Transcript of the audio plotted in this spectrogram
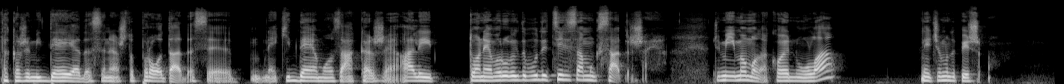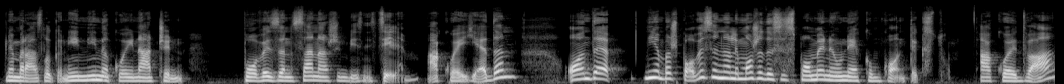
da kažem ideja da se nešto proda, da se neki demo zakaže, ali to ne mora uvek da bude cilj samog sadržaja. Znači mi imamo na koje nula, nećemo da pišemo. Nema razloga, ni, ni na koji način povezan sa našim biznis ciljem. Ako je jedan, onda nije baš povezan, ali može da se spomene u nekom kontekstu. Ako je dva,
